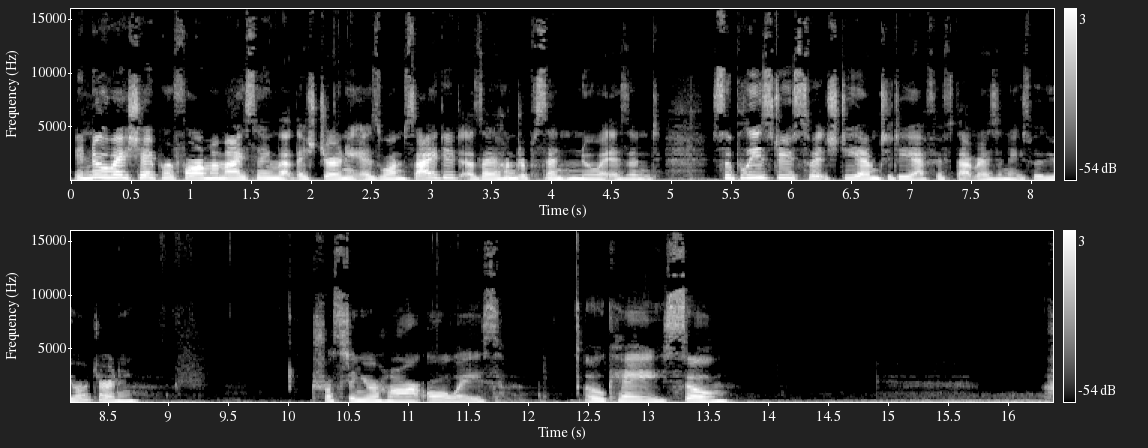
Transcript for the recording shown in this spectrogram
In no way, shape or form am I saying that this journey is one-sided as I 100% know it isn't. So please do switch DM to DF if that resonates with your journey. Trusting your heart always. Okay, so...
